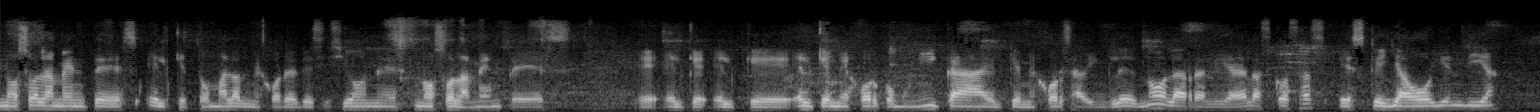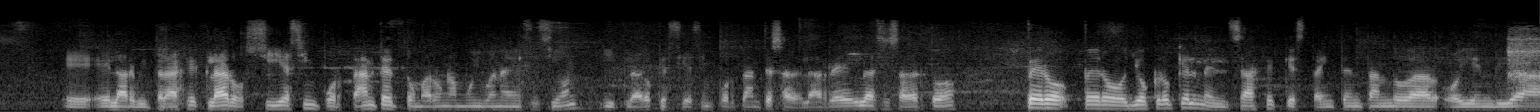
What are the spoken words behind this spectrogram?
no solamente es el que toma las mejores decisiones, no solamente es eh, el, que, el, que, el que mejor comunica, el que mejor sabe inglés, no, la realidad de las cosas es que ya hoy en día eh, el arbitraje, claro, sí es importante tomar una muy buena decisión y claro que sí es importante saber las reglas y saber todo, pero, pero yo creo que el mensaje que está intentando dar hoy en día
